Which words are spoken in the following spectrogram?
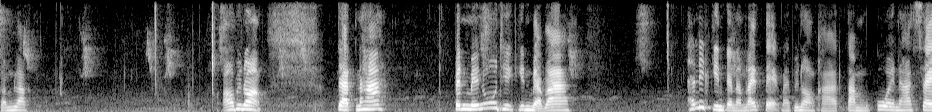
สำหรับ เอาพี่น้องจัดนะคะ เป็นเมนูที่กินแบบว่าถ้านี่กินกับน้ำลายแตกนะพี่น้องคะตำกล้วยนะคะใส่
